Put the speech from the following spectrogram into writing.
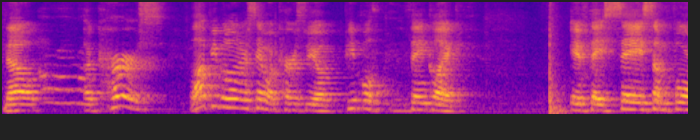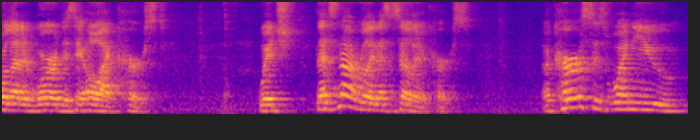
Now, a curse, a lot of people don't understand what curse is. People think like if they say some four-letter word, they say, oh, I cursed. Which, that's not really necessarily a curse. A curse is when you,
